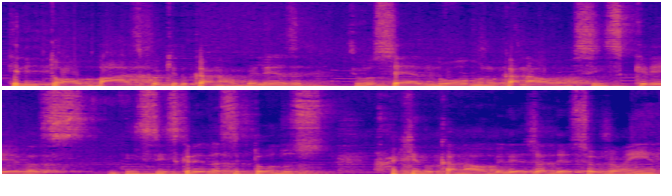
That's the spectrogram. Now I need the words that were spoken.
aquele ritual básico aqui do canal, beleza? Se você é novo no canal, se inscreva, se inscreva-se todos aqui no canal, beleza? Já deixa seu joinha.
